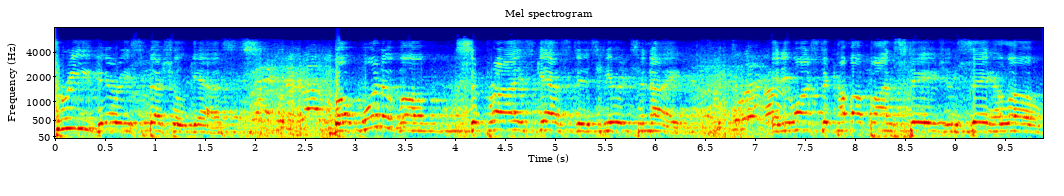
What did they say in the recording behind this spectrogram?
three very special guests. But one of them, surprise guest, is here tonight. And he wants to come up on stage and say hello.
